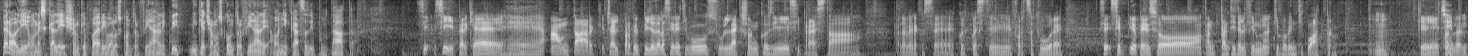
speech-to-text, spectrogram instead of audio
Però lì è un'escalation che poi arriva allo scontro finale. Qui, minchia, c'è uno scontro finale ogni cazzo di puntata. Sì, sì, perché eh, ha un target, cioè il, proprio il piglio della serie TV sull'action così si presta ad avere queste, que, queste forzature. Se, se io penso a t- tanti telefilm tipo 24, mm. Che sì. il,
